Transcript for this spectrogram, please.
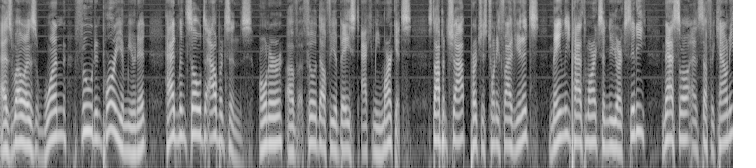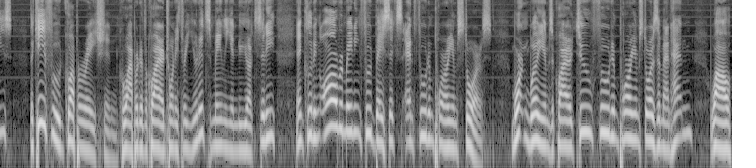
as well as one food emporium unit, had been sold to Albertsons, owner of Philadelphia-based Acme Markets. Stop and Shop purchased 25 units, mainly Pathmarks in New York City, Nassau, and Suffolk counties. The Key Food Corporation Cooperative acquired 23 units, mainly in New York City, including all remaining Food Basics and Food Emporium stores. Morton Williams acquired two Food Emporium stores in Manhattan, while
